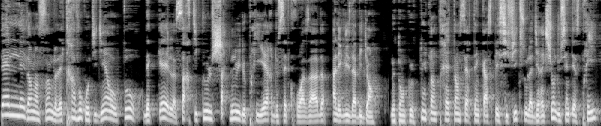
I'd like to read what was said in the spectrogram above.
Tels est dans l'ensemble les travaux quotidiens autour desquels s'articule chaque nuit de prière de cette croisade à l'église d'Abidjan. Le que tout en traitant certains cas spécifiques sous la direction du Saint-Esprit,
